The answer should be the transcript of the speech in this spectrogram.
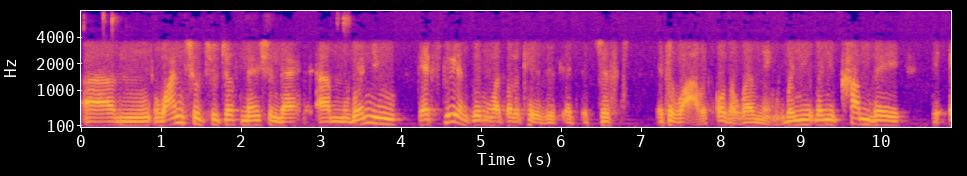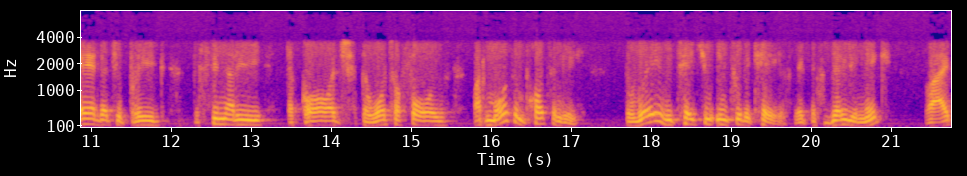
Um, one should, should just mention that um, when you the experience when you watch all caves, it, it's just it's a wow. It's overwhelming. When you when you come there, the air that you breathe, the scenery, the gorge, the waterfalls, but most importantly, the way we take you into the cave. It, it's very unique, right?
